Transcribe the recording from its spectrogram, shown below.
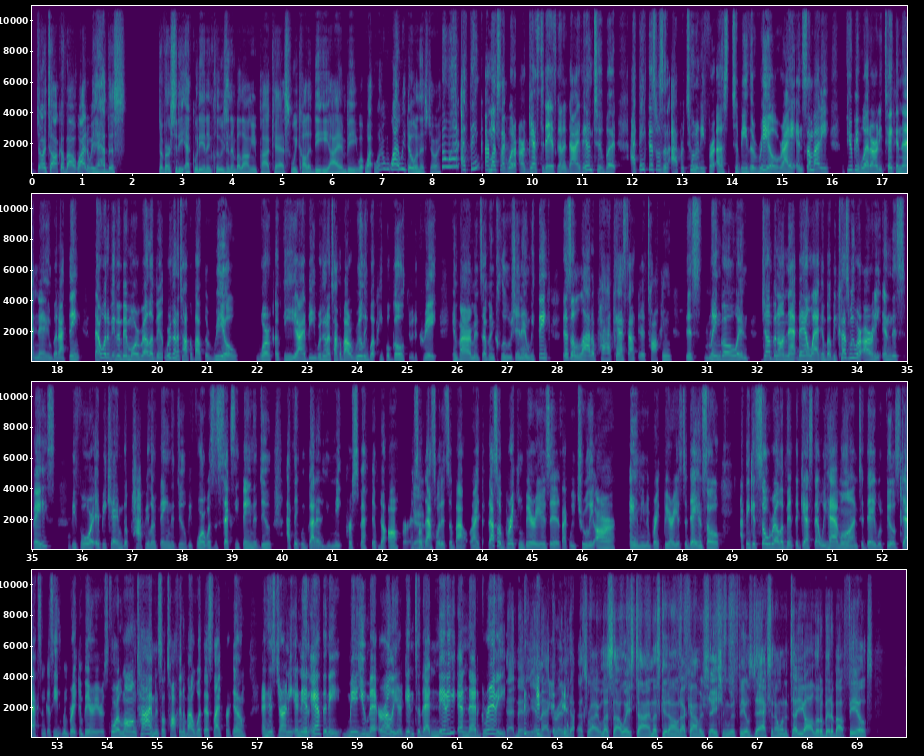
Joy, talk about why do we have this diversity, equity, and inclusion and belonging podcast? We call it DEI and B. What, what, what? Are, why are we doing this, Joy? You know what? I think much like what our guest today is going to dive into, but I think this was an opportunity for us to be the real, right? And somebody, a few people had already taken that name, but I think that would have even been more relevant. We're going to talk about the real work of DEIB. We're going to talk about really what people go through to create environments of inclusion. And we think there's a lot of podcasts out there talking this lingo and jumping on that bandwagon. But because we were already in this space, mm. before it became the popular thing to do, before it was the sexy thing to do, I think we've got a unique perspective to offer. And so that's what it's about, right? That's what breaking barriers is. Like we truly are aiming to break barriers today. And so I think it's so relevant, the guest that we have on today with Fields Jackson, because he's been breaking barriers for a long time. And so talking about what that's like for him and his journey. And then Anthony, me and you met earlier, getting to that nitty and that gritty. That nitty and that gritty. That's right. Well, let's not waste time. Let's get on with our conversation with Fields Jackson. I want to tell you all a little bit about Fields.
